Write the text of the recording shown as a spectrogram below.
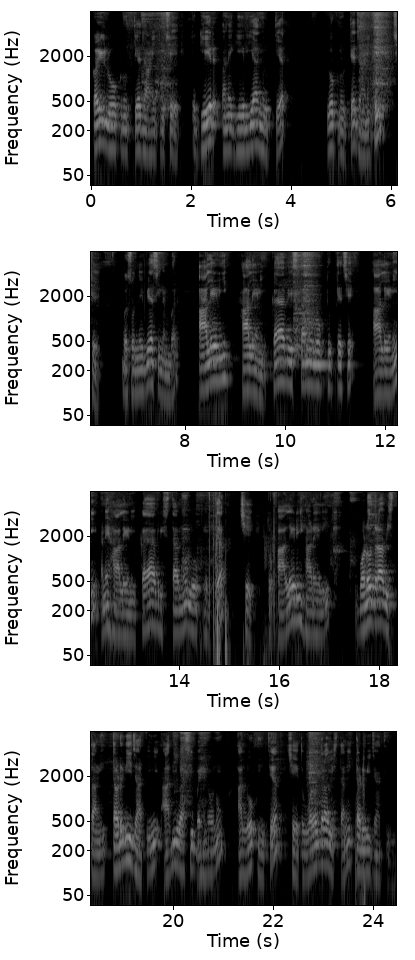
કયું લોકનૃત્ય જાણીતું છે? તો ઘેર અને ઘેરિયા નૃત્ય લોકનૃત્ય જાણીતું છે. બસો નેવ્યાસી નંબર. આલેણી, હાલેણી. કયા વિસ્તારનું લોકનૃત્ય છે? આલેણી અને હાલેણી. કયા વિસ્તારનું લોકનૃત્ય છે? તો આલેણી, હાલેણી વડોદરા વિસ્તારની તળવી જાતિની આદિવાસી બહેનોનું આ લોકનૃત્ય છે. તો વડોદરા વિસ્તારની તળવી જાતિની.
